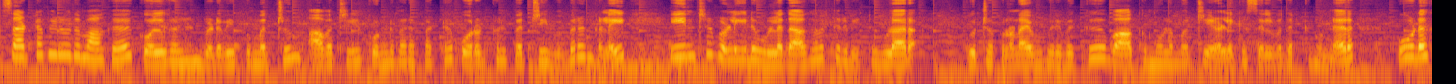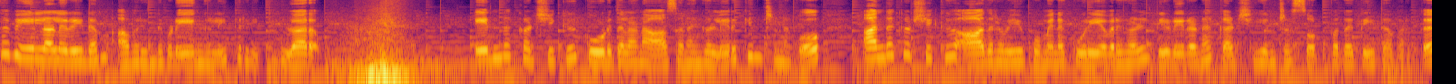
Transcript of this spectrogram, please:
சட்டவிரோதமாக கொள்கலன் விடுவிப்பு மற்றும் அவற்றில் கொண்டுவரப்பட்ட பொருட்கள் பற்றிய விவரங்களை இன்று வெளியிட உள்ளதாக அவர் தெரிவித்துள்ளார். குற்றப்புலனாய்வு பிரிவுக்கு வாக்குமூலம் ஒன்றை அளிக்க செல்வதற்கு முன்னர் ஊடகவியலாளரிடம் அவர் இந்த விடயங்களை தெரிவித்துள்ளார். எந்த கட்சிக்கு கூடுதலான ஆசனங்கள் இருக்கின்றனவோ அந்த கட்சிக்கு ஆதரவளிப்போம் என கூறியவர்கள் திடீரென கட்சி என்ற சொற்பதத்தை தவிர்த்து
